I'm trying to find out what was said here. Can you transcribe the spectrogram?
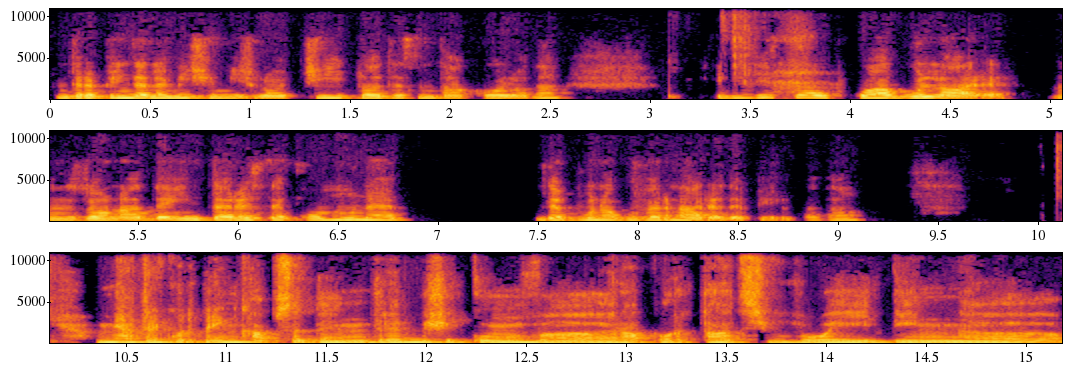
întreprinderile mici și mijlocii, toate sunt acolo, da? Există o coagulare în zona de interese comune de bună guvernare, de pildă, da? Mi-a trecut prin cap să te întreb și cum vă raportați voi din uh,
